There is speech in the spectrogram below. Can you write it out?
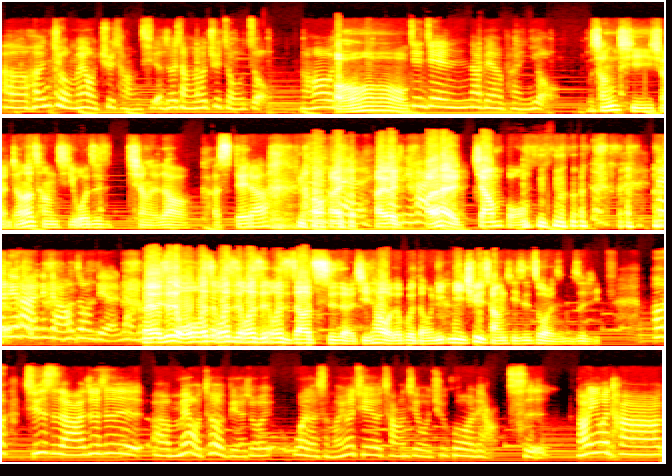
呃，很久没有去长崎了，就想说去走走。然后哦，见见那边的朋友。我长崎想讲到长崎，我只想得到卡斯特拉，然后还有还有好像还有江鹏。太厉害！你讲到重点。没有，就是我我只我只我只我只知道吃的，其他我都不懂。你你去长崎是做了什么事情？哦，其实啊，就是呃没有特别说为了什么，因为其实长期我去过两次，然后因为它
